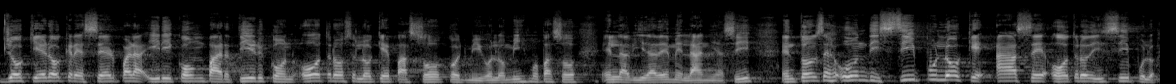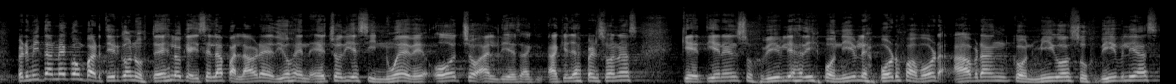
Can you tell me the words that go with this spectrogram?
yo quiero crecer para ir y compartir con otros lo que pasó conmigo. Lo mismo pasó en la vida de Melania, ¿sí? Entonces, un discípulo que hace otro discípulo. Permítanme compartir con ustedes lo que dice la palabra de Dios en Hechos 19, 8 al 10. Aqu- Aquellas personas que tienen sus Biblias disponibles, por favor, abran conmigo sus Biblias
